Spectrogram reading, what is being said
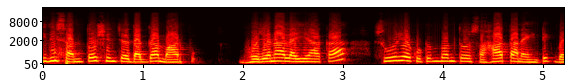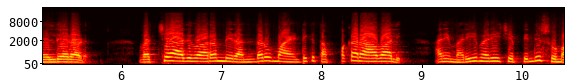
ఇది సంతోషించదగ్గ మార్పు. భోజనాలయ్యాక సూర్య కుటుంబంతో సహా తన ఇంటికి బయలుదేరాడు. వచ్చే ఆదివారం మీరందరూ మా ఇంటికి తప్పక రావాలి అని మరీ మరీ చెప్పింది సుమ.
